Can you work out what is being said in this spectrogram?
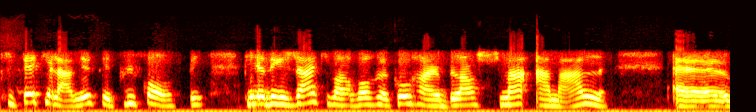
qui fait que l'anus est plus foncé. Puis il y a des gens qui vont avoir recours à un blanchiment anal. Euh,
